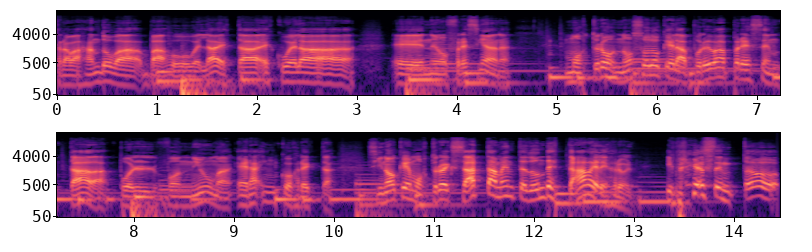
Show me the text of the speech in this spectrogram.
trabajando bajo, ¿verdad?, esta escuela eh, neofresiana, mostró no solo que la prueba presentada por von Neumann era incorrecta, sino que mostró exactamente dónde estaba el error y presentó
